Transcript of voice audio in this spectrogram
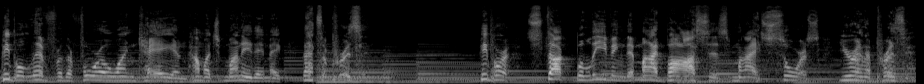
People live for their 401k and how much money they make, that's a prison. People are stuck believing that my boss is my source. You're in a prison.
